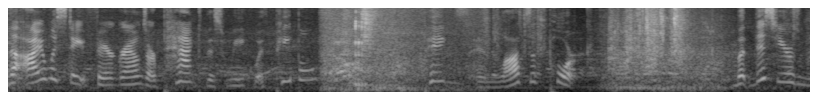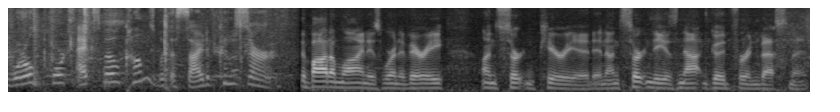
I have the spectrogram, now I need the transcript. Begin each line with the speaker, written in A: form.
A: The Iowa State Fairgrounds are packed this week with people, pigs, and lots of pork. But this year's World Pork Expo comes with a side of concern.
B: The bottom line is we're in a very uncertain period, and uncertainty is not good for investment.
